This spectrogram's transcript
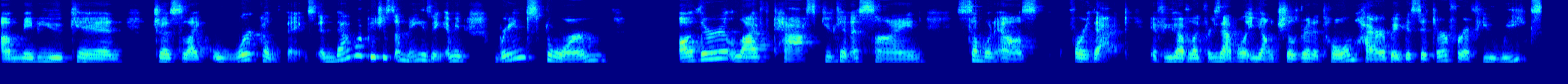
Um, maybe you can just like work on things and that would be just amazing. I mean brainstorm other life tasks you can assign someone else for that. If you have like for example young children at home hire a babysitter for a few weeks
